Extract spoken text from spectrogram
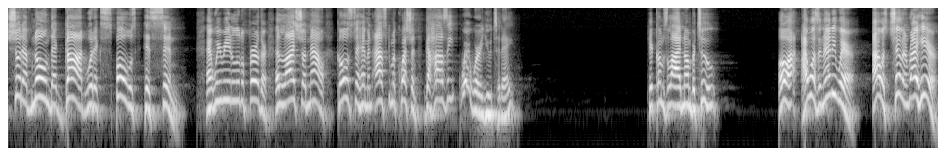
should have known that God would expose his sin. And we read a little further. Elisha now goes to him and asks him a question Gehazi, where were you today? Here comes lie number two. Oh, I, I wasn't anywhere. I was chilling right here,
